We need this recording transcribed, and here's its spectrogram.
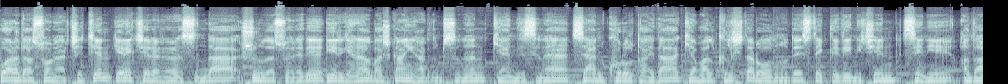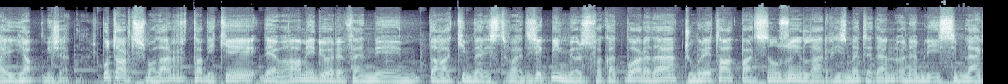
Bu arada Soner Çetin gerekçeler arasında şunu da söyledi. Bir genel başkan yardımcısının kendisine sen kurultayda Kemal Kılıçdaroğlu'nu desteklediğin için seni aday yapmayacaklar. Bu tartışmalar tabii ki devam ediyor efendim. Daha kimler istifa edecek bilmiyoruz fakat bu arada Cumhuriyet Halk Partisi'ne uzun yıllar hizmet eden önemli isimler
